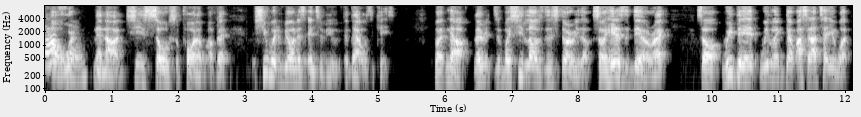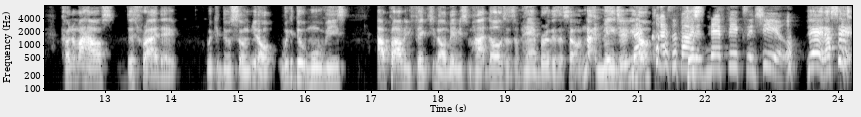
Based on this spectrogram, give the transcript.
awesome. Oh, no, no. She's so supportive of it. She wouldn't be on this interview if that was the case. But no, let me, but she loves this story though. So here's the deal, right? So we did. We linked up. I said, I'll tell you what. Come to my house this Friday. We could do some. You know, we could do movies I'll probably fix, you know, maybe some hot dogs or some hamburgers or something. Nothing major, you that's know. classified just, as Netflix and chill. Yeah, that's it.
